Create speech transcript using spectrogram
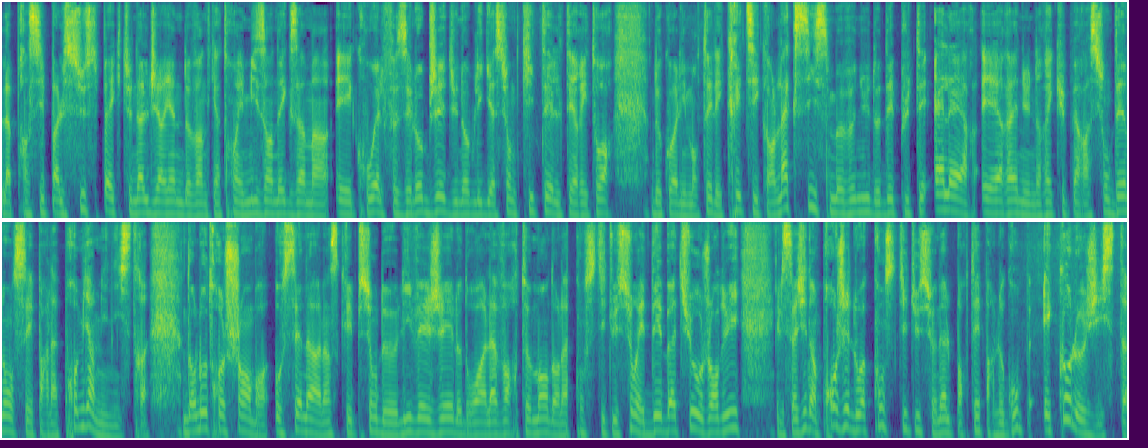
La principale suspecte, une Algérienne de 24 ans, est mise en examen et écrouée. Elle faisait l'objet d'une obligation de quitter le territoire, de quoi alimenter les critique en laxisme venu de députés LR et RN, une récupération dénoncée par la première ministre. Dans l'autre chambre, au Sénat, l'inscription de l'IVG, le droit à l'avortement dans la Constitution est débattue aujourd'hui. Il s'agit d'un projet de loi constitutionnel porté par le groupe écologiste.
